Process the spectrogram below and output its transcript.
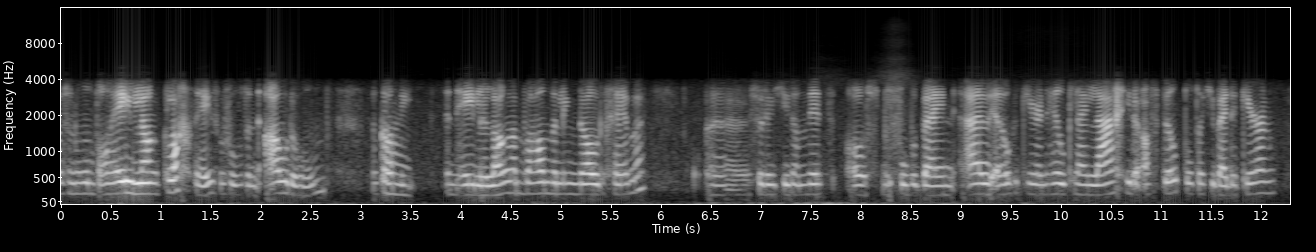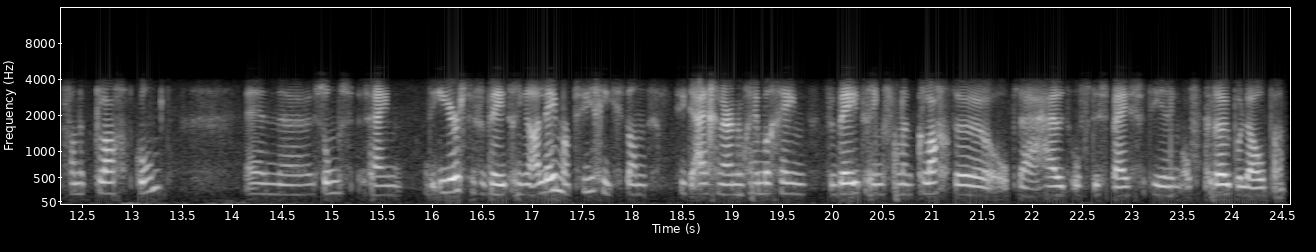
als een hond al heel lang klachten heeft, bijvoorbeeld een oude hond, dan kan die een hele lange behandeling nodig hebben. Uh, zodat je dan net als bijvoorbeeld bij een ui elke keer een heel klein laagje eraf pelt totdat je bij de kern van de klacht komt. En uh, soms zijn de eerste verbeteringen alleen maar psychisch. Dan ziet de eigenaar nog helemaal geen verbetering van een klachten op de huid of de spijsvertering of kreupen lopen.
